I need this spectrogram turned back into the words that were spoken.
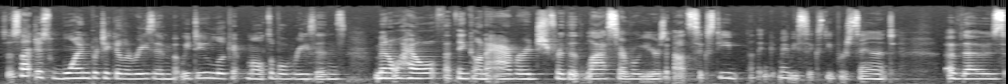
So it's not just one particular reason, but we do look at multiple reasons. Mental health, I think on average for the last several years, about 60, I think maybe 60% of those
